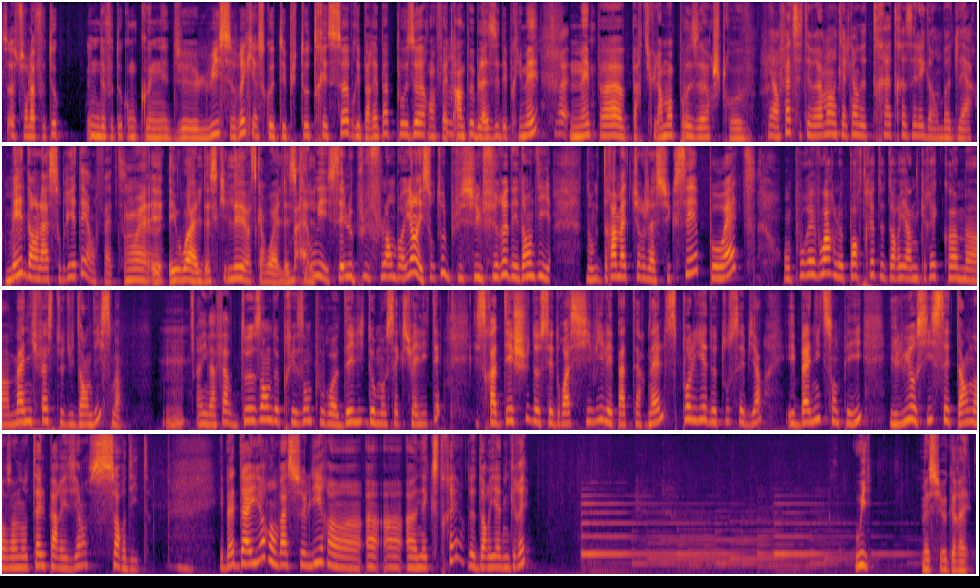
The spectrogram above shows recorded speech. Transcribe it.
Sur la photo, une des photos qu'on connaît de lui, c'est vrai qu'il y a ce côté plutôt très sobre. Il paraît pas poseur en fait, Mm. un peu blasé, déprimé, Ouais. mais pas particulièrement poseur, je trouve. Et en fait, c'était vraiment quelqu'un de très très élégant, Baudelaire, mais dans la sobriété en fait. Ouais. Euh, Et, et Wilde, est-ce qu'il est Oscar Wilde Bah qu'il- oui, c'est le plus flamboyant et surtout le plus sulfureux des dandys. Donc dramaturge à succès, poète, on pourrait voir le portrait de Dorian Gray comme un manifeste du dandysme. Mhm. Il va faire deux ans de prison pour euh, délit d'homosexualité. Il sera déchu de ses droits civils et paternels, spolié de tous ses biens et banni de son pays. Il lui aussi s'éteint dans un hôtel parisien sordide. Et ben d'ailleurs, on va se lire un, un- un- un extrait de Dorian Gray Oui, monsieur Gray,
